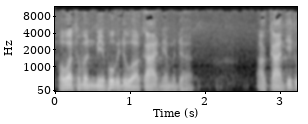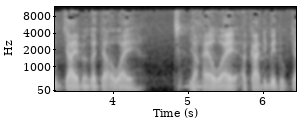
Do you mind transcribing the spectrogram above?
เพราะว่าถ้ามันมีผู้ไปดูอาการเนี่ยมันจะอาการที่ถูกใจมันก็จะเอาไว้ อยากให้เอาไว้ อาการที่ไม่ถูกใจ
